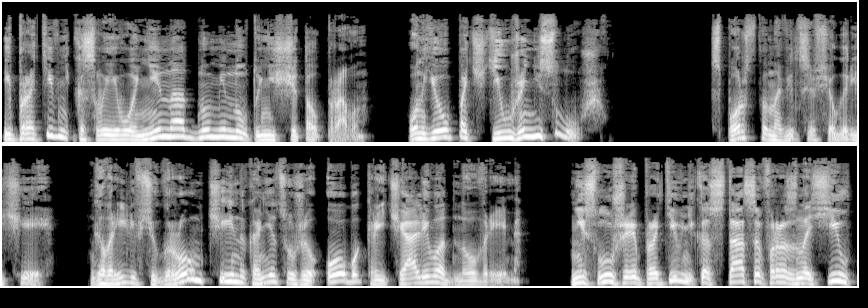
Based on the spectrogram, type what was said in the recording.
и противника своего ни на одну минуту не считал правым. Он его почти уже не слушал. Спор становился все горячее. Говорили все громче и, наконец, уже оба кричали в одно время. Не слушая противника, Стасов разносил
